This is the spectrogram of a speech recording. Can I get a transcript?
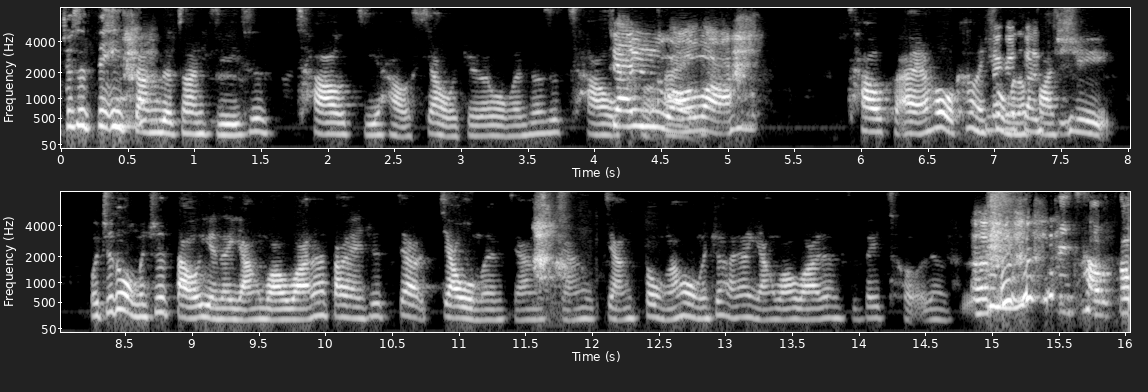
就是第一张的专辑是超级好笑，我觉得我们真是超可假日娃，娃，超可爱。然后我看回去那我们的花絮，我觉得我们就是导演的洋娃娃，那导演就教教我们怎样怎样怎样动，然后我们就好像洋娃娃这样子被扯这样子。被草动，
